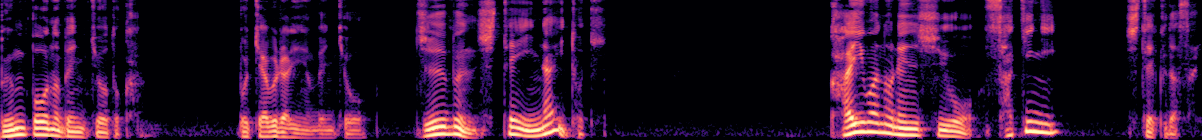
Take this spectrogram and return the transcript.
文法の勉強とかボキャブラリーの勉強を十分していない時会話の練習を先にしてください。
